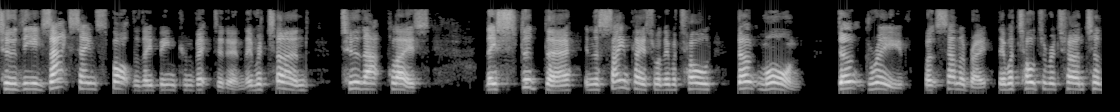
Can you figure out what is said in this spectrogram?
to the exact same spot that they'd been convicted in. They returned to that place. They stood there in the same place where they were told, don't mourn, don't grieve, but celebrate. They were told to return to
